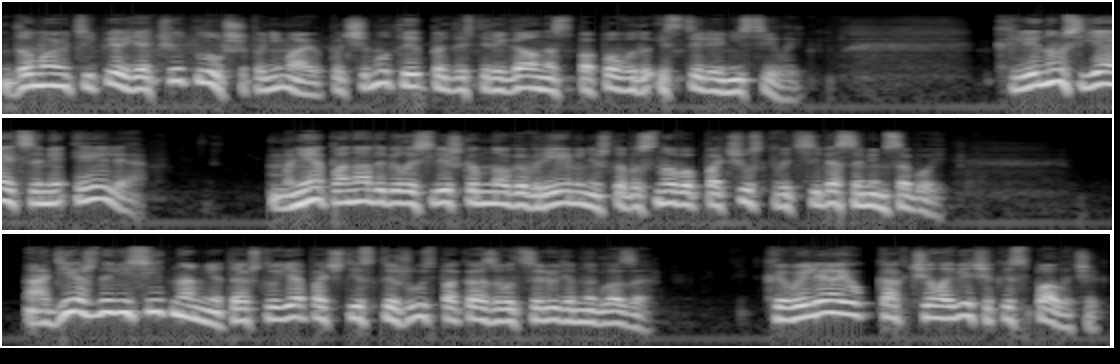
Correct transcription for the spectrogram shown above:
Думаю, теперь я чуть лучше понимаю, почему ты предостерегал нас по поводу исцеления силой. Клянусь яйцами Эля, мне понадобилось слишком много времени, чтобы снова почувствовать себя самим собой. Одежда висит на мне, так что я почти стыжусь показываться людям на глаза. Ковыляю, как человечек из палочек.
